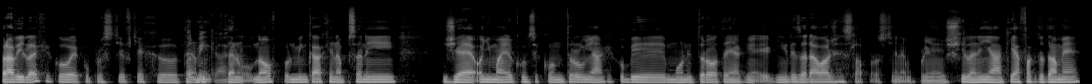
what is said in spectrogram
pravidlech, jako, jako prostě v těch eh, ten, podmínkách. Ten, no, v podmínkách je napsaný, že oni mají dokonce kontrolu nějak jakoby monitorovat, jak, jak někde zadáváš hesla, prostě ne úplně šílený nějaký a fakt to tam je.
